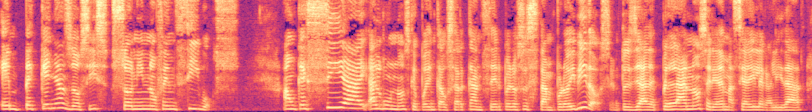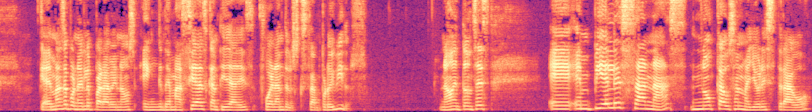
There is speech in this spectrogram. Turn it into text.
en pequeñas dosis son inofensivos aunque sí hay algunos que pueden causar cáncer, pero esos están prohibidos. Entonces ya de plano sería demasiada ilegalidad que además de ponerle parabenos en demasiadas cantidades fueran de los que están prohibidos. ¿No? Entonces, eh, en pieles sanas no causan mayor estrago,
